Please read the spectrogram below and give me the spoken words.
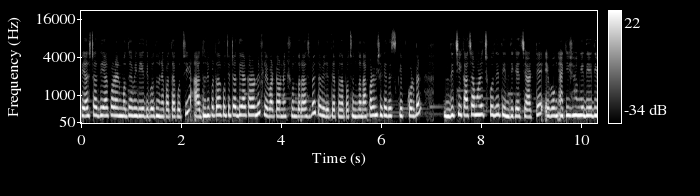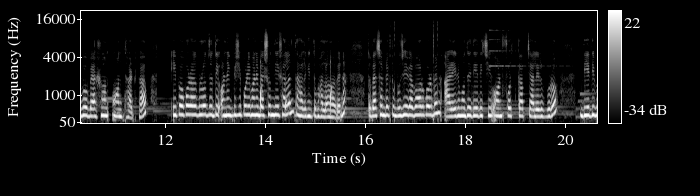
পেঁয়াজটা দেওয়ার পর এর মধ্যে আমি দিয়ে দিব ধনে পাতা কুচি। আর ধনে পাতা কুচিটা দেওয়ার কারণে ফ্লেভারটা অনেক সুন্দর আসবে। তবে যদি আপনারা পছন্দ না করেন, সেক্ষেত্রে স্কিপ করবেন। দিচ্ছি কাঁচামরিচ কুচি তিন থেকে চারটে এবং একই সঙ্গে দিয়ে দিব বেসন ওয়ান থার্ড কাপ এই পকোড়াগুলো যদি অনেক বেশি পরিমাণে বেসন দিয়ে ফেলেন, তাহলে কিন্তু ভালো হবে না। তো বেসনটা একটু বুঝেই ব্যবহার করবেন। আর এর মধ্যে দিয়ে দিচ্ছি ওয়ান ফোর্থ কাপ চালের গুঁড়ো। দিয়ে দিব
